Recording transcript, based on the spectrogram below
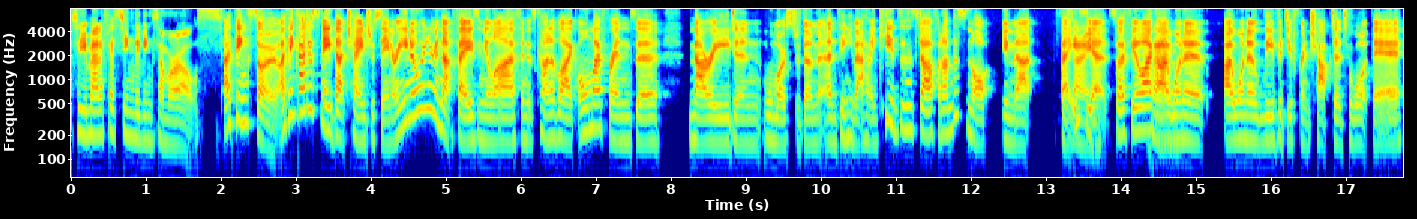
So you're manifesting living somewhere else. I think so. I think I just need that change of scenery. You know, when you're in that phase in your life and it's kind of like all my friends are married and well, most of them and thinking about having kids and stuff. And I'm just not in that phase Same. yet. So I feel like I want to I want to live a different chapter to what they're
